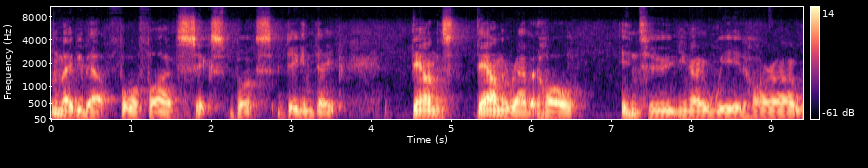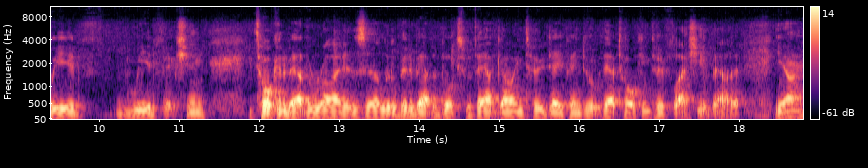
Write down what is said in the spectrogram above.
maybe about four, five, six books digging deep down the, down the rabbit hole into, you know, weird horror, weird, weird fiction talking about the writers, a little bit about the books without going too deep into it, without talking too flashy about it. You know,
